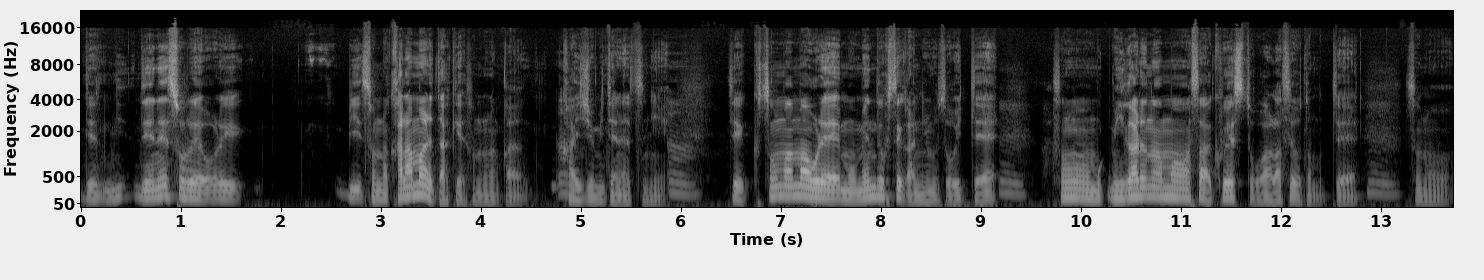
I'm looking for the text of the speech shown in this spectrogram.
でにでねそれ俺びそんな絡まれたわけそのなんか怪獣みたいなやつに、うん。でそのまま俺もう面倒くせえから荷物置いて、うん。そのまま身軽なままさクエスト終わらせようと思ってうん。その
